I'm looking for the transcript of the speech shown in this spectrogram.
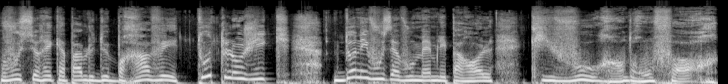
vous serez capable de braver toute logique. Donnez-vous à vous-même les paroles qui vous rendront fort.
